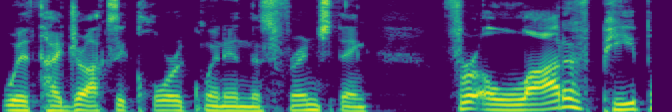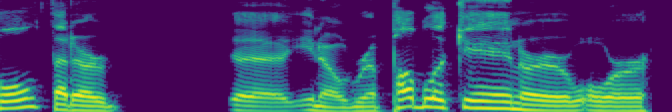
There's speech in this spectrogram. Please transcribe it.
with hydroxychloroquine in this fringe thing. For a lot of people that are uh, you know Republican or or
